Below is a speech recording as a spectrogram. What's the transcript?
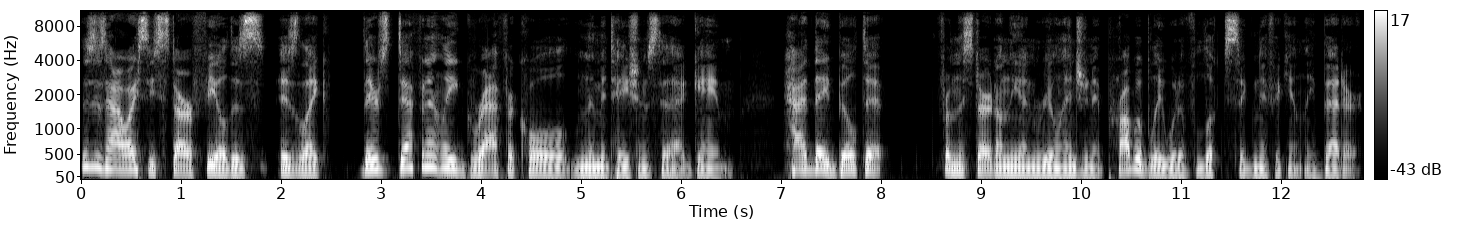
this is how i see starfield is is like there's definitely graphical limitations to that game had they built it from the start on the unreal engine it probably would have looked significantly better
